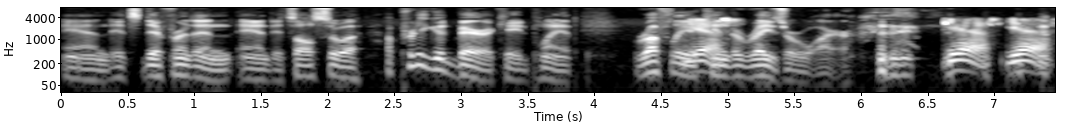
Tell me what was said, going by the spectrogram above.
and it's different, and and it's also a, a pretty good barricade plant, roughly Yes. akin to razor wire. Yes, yes,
